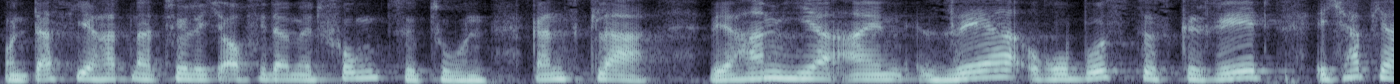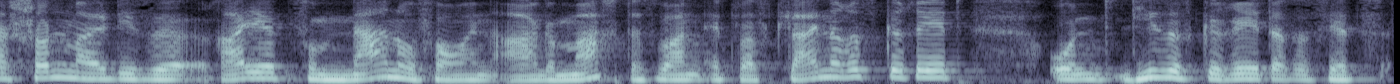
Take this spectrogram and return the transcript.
Und das hier hat natürlich auch wieder mit Funk zu tun. Ganz klar. Wir haben hier ein sehr robustes Gerät. Ich habe ja schon mal diese Reihe zum Nano VNA gemacht. Das war ein etwas kleineres Gerät. Und dieses Gerät, das ist jetzt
